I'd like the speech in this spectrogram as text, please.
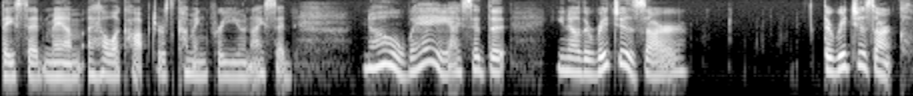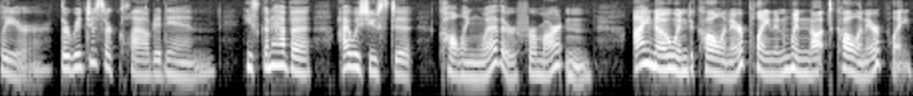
they said, "Ma'am, a helicopter is coming for you." And I said, "No way." I said the you know, the ridges are the ridges aren't clear. The ridges are clouded in. He's going to have a I was used to calling weather for Martin. I know when to call an airplane and when not to call an airplane.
